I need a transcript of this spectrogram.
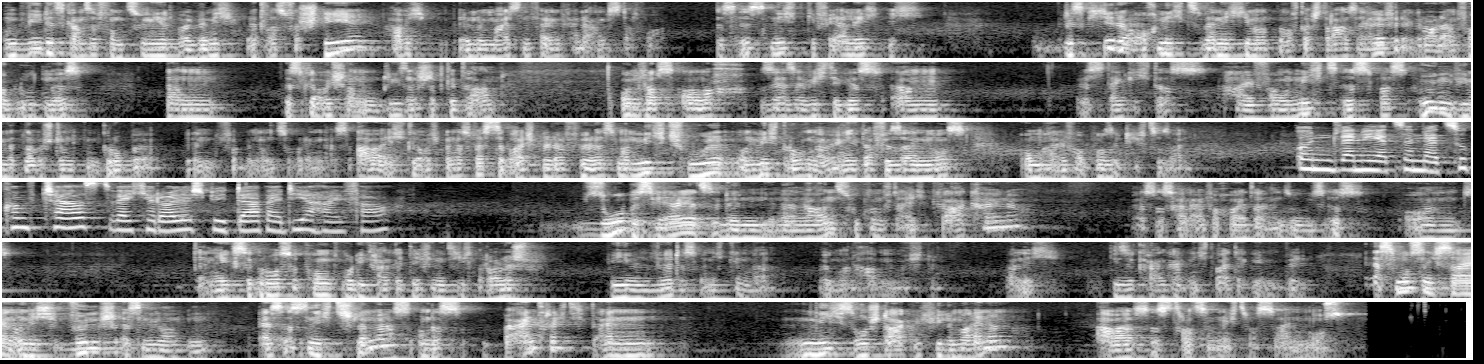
und wie das Ganze funktioniert, weil wenn ich etwas verstehe, habe ich in den meisten Fällen keine Angst davor. Es ist nicht gefährlich. Ich riskiere auch nichts, wenn ich jemandem auf der Straße helfe, der gerade am Verbluten ist. Dann ist, glaube ich, schon ein Riesenschritt getan. Und was auch noch sehr, sehr wichtig ist, ähm, ist, denke ich, dass HIV nichts ist, was irgendwie mit einer bestimmten Gruppe in Verbindung zu bringen ist. Aber ich glaube, ich bin das beste Beispiel dafür, dass man nicht schwul und nicht drogenabhängig dafür sein muss, um HIV-positiv zu sein. Und wenn du jetzt in der Zukunft schaust, welche Rolle spielt da bei dir HIV? So bisher jetzt in, den, in der nahen Zukunft eigentlich gar keine. Es ist halt einfach weiterhin so, wie es ist. Und der nächste große Punkt, wo die Krankheit definitiv eine Rolle spielen wird, ist, wenn ich Kinder irgendwann haben möchte. Weil ich diese Krankheit nicht weitergeben will. Es muss nicht sein und ich wünsche es niemandem. Es ist nichts Schlimmes und es beeinträchtigt einen nicht so stark, wie viele meinen, aber es ist trotzdem nichts, was sein muss.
